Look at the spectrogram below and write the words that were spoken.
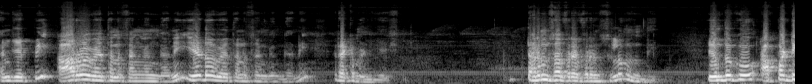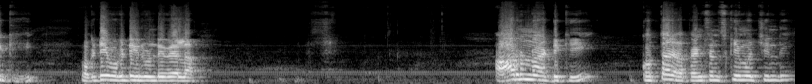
అని చెప్పి ఆరో వేతన సంఘం కానీ ఏడో వేతన సంఘం కానీ రికమెండ్ చేసింది. టర్మ్స్ ఆఫ్ రెఫరెన్స్లో ఉంది. ఎందుకు? అప్పటికి ఒకటి ఒకటి రెండు వేల ఆరు నాటికి కొత్త పెన్షన్ స్కీమ్ వచ్చింది.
